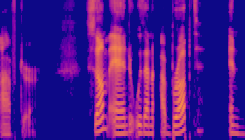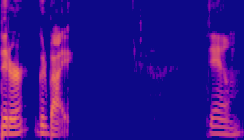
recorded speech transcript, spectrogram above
after. Some end with an abrupt and bitter goodbye. Damn.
